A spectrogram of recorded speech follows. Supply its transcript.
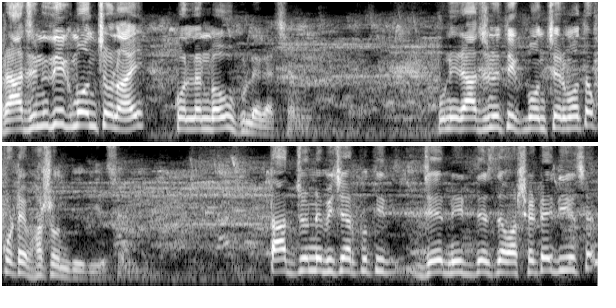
রাজনৈতিক মঞ্চ নয়, কল্যাণবাবু ভুলে গেছেন। উনি রাজনৈতিক মঞ্চের মতো কোর্টে ভাষণ দিয়ে দিয়েছেন। তার জন্য বিচারপতি যে নির্দেশ দেওয়া সেটাই দিয়েছেন।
